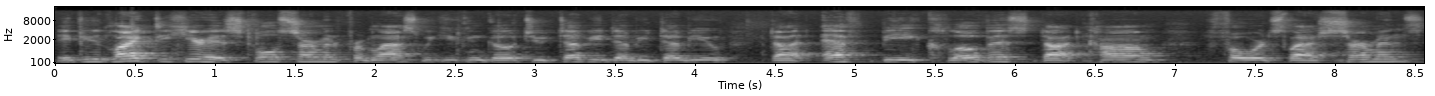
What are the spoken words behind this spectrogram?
If you'd like to hear his full sermon from last week, you can go to www.fbclovis.com forward slash sermons,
